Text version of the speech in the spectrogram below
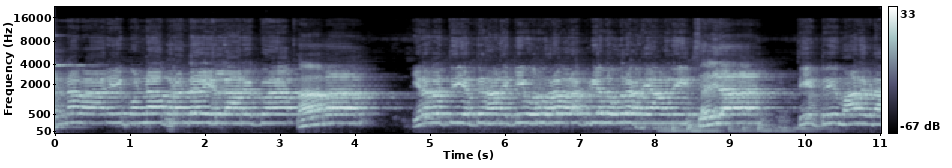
என்ன மாதிரி பொண்ணா பிறந்த எல்லாருக்கும்? இருபத்தி எட்டு நாளைக்கு ஒரு முறை வரக்கூடிய அந்த உதிரகலையானது சரிதான். தீட்டு மாதவிடா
